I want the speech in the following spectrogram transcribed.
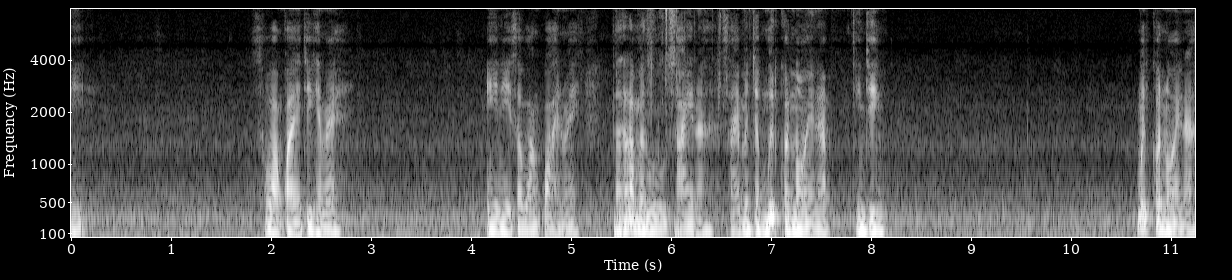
นี่ สว่างกว่าจริงเห็นไหมนี่นี่สว่างกว่าเห็นไหมแต่ถ้าเรามาดูไซส์นะไซส์มันจะมืดกว่าหน่อยนะครับ จริง ๆ มืดกว่าหน่อยนะ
